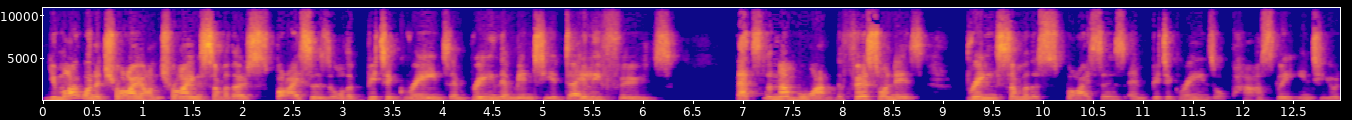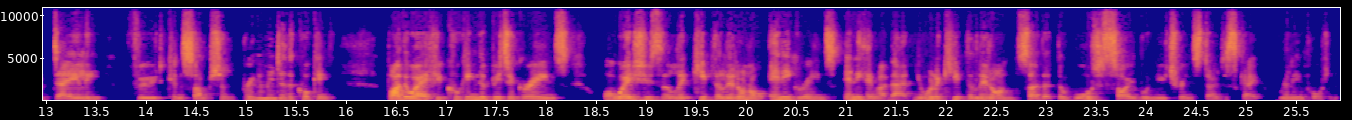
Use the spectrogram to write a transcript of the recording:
you might want to try on trying some of those spices or the bitter greens and bringing them into your daily foods. That's the number one. The first one is bring some of the spices and bitter greens or parsley into your daily food consumption. Bring them into the cooking. By the way, if you're cooking the bitter greens, always use the lid, keep the lid on, or any greens, anything like that. You want to keep the lid on so that the water soluble nutrients don't escape. Really important.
